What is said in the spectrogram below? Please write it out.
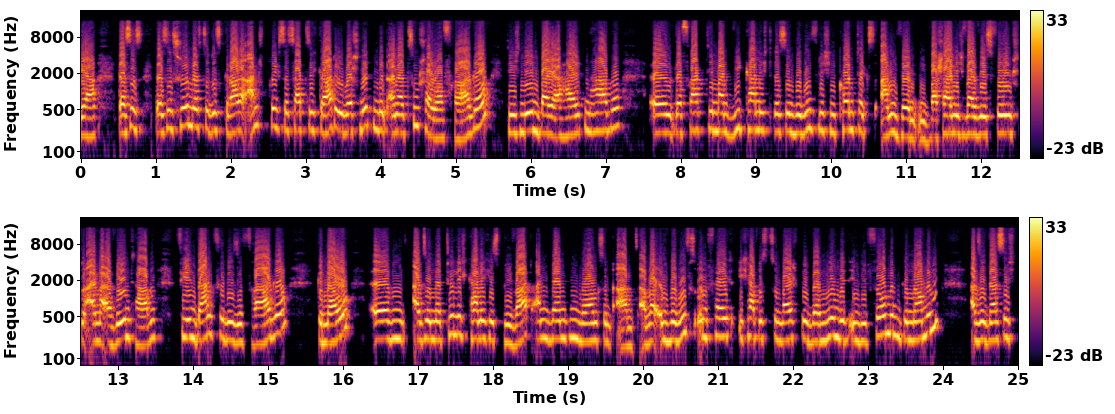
Ja, das ist, das ist schön, dass du das gerade ansprichst. Das hat sich gerade überschnitten mit einer Zuschauerfrage, die ich nebenbei erhalten habe. Äh, da fragt jemand, wie kann ich das im beruflichen Kontext anwenden? Wahrscheinlich, weil wir es vorhin schon einmal erwähnt haben. Vielen Dank für diese Frage. Genau. Ähm, also natürlich kann ich es privat anwenden, morgens und abends. Aber im Berufsumfeld, ich habe es zum Beispiel bei mir mit in die Firmen genommen. Also dass ich,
